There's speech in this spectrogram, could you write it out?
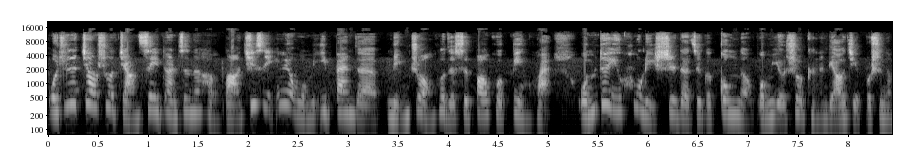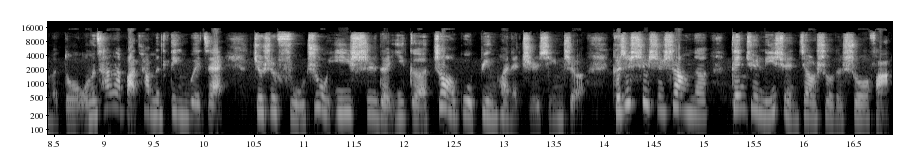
我觉得教授讲这一段真的很棒。其实，因为我们一般的民众，或者是包括病患，我们对于护理师的这个功能，我们有时候可能了解不是那么多。我们常常把他们定位在就是辅助医师的一个照顾病患的执行者。可是事实上呢，根据李选教授的说法，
